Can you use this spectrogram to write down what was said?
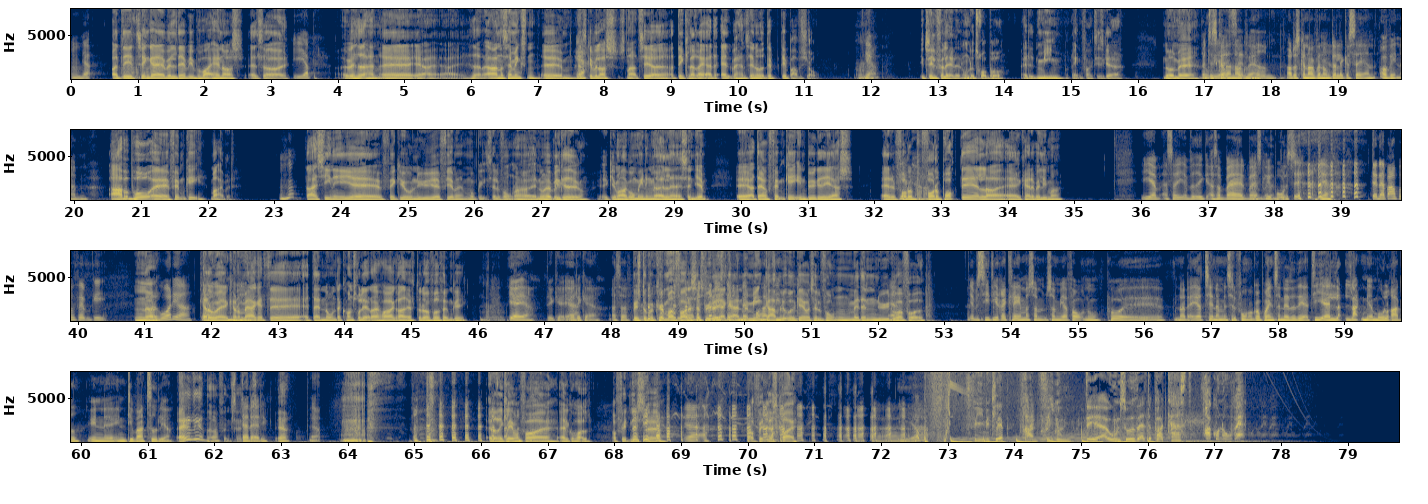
Mm. Ja. Og det tænker jeg vel, det vi er på vej hen også. Altså, øh, Yep. Hvad hedder han? Øh, ja, hedder han? Anders Hemmingsen. Øh. Han Ja. skal vel også snart til at, at deklarere, at alt, hvad han sender ud, det, det er bare for sjov. Ja. I tilfælde af, at der er nogen, der tror på, at et meme rent faktisk er noget med... Men det skal er der nok være. Og der skal nok være nogen, der lægger sagen og vinder den. Apropos øh, 5G, Majbet. Mhm. Mm-hmm. Der er Signe, I øh, fik jo nye øh, firma-mobiltelefoner øh, nu her, hvilket jo øh, giver meget god mening, når alle er sendt hjem. Øh, og der er jo 5G indbygget i jeres. Er det, får, Ja. du, får du brugt det, eller øh, kan det være lige meget? Ja, altså, jeg ved ikke, altså, hvad... Hvad skal vi bruge det til? Ja. Den er bare på 5G. Nå. Går det hurtigere? Kan, du, øh, kan du mærke, at, øh, at der er nogen, der kontrollerer dig i højere grad, efter du har fået 5G? Ja, ja, det kan, ja, det kan jeg. Altså, Hvis du er bekymret for det, så bytter jeg gerne med min gamle udgave af telefonen med den nye, du Ja. har fået. Jeg vil sige, de reklamer, som, som jeg får nu, på, øh, når der jeg tænder min telefon og går på internettet der, de er la- langt mere målrettet, end, øh, end de var tidligere. Er det det? Nå, fantastisk. Ja, det er de. Ja. Ja. Er det reklamer for uh, alkohol og fitness, uh, Ja. og fitnessgrej? Fine klip fra en fin uge. Det her er ugens udvalgte podcast fra Gonova.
